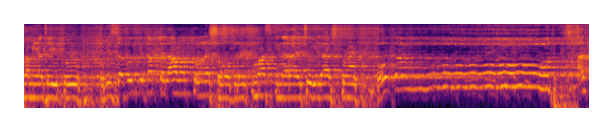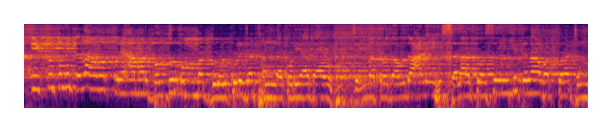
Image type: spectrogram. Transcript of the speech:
থামিয়া যাইত। তুমি জবুর কিতাব তেলাওয়াত করলে সমুদ্রের মাছ কিনারায় চলে আসতো। ও দাউদ দাউদ আজকে একটু তুমি তেলাওয়াত করে আমার বন্ধুর উম্মতগুলোর কলিজা ঠান্ডা করিয়া দাও। যেই মাত্র দাউদ আলাইহিস সালাতু ওয়াসালাম কি তেলাওয়াত করার জন্য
